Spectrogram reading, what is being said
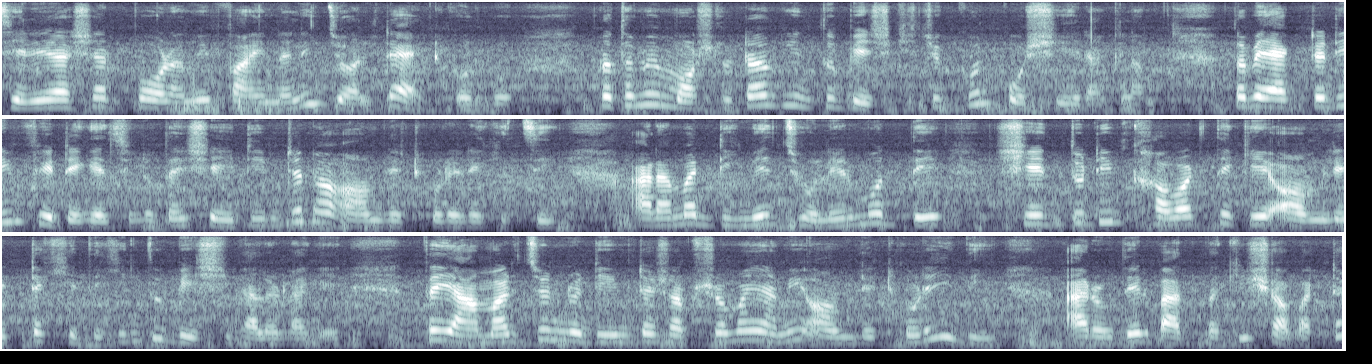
ছেড়ে আসার পর আমি ফাইনালি জলটা অ্যাড করব। প্রথমে মশলাটাও কিন্তু বেশ কিছুক্ষণ কষিয়ে রাখলাম। তবে একটা ডিম ফেটে গেছিল, তাই সেই ডিমটা না অমলেট করে রেখেছি। আর আমার ডিমের ঝোলের মধ্যে সেদ্ধ ডিম খাওয়ার থেকে অমলেটটা খেতে কিন্তু বেশি ভালো লাগে। তাই আমার জন্য ডিমটা সবসময় আমি অমলেট করেই দিই, আর ওদের বাদবাকি সবারটা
